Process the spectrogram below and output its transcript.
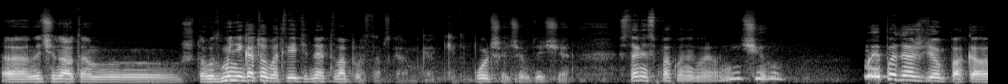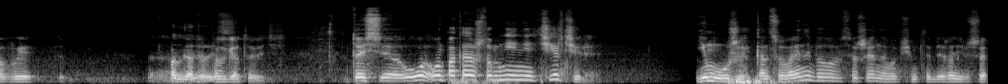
э, начинал там, э, что вот мы не готовы ответить на этот вопрос, там, скажем, какие-то Польша, о чем-то еще. Сталин спокойно говорил, ничего, мы подождем, пока вы э, подготовитесь. подготовитесь. То есть он показал, что мнение Черчилля Ему уже к концу войны было совершенно, в общем-то, безразлично, что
